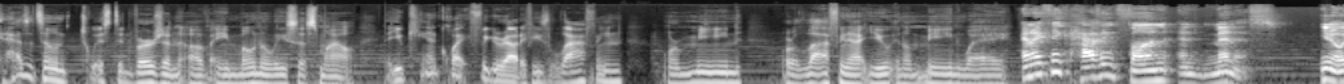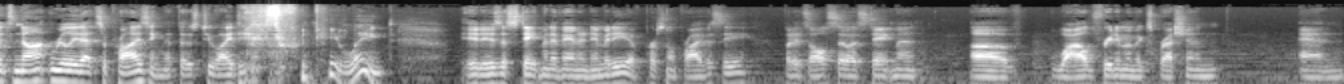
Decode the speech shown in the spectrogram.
it has its own twisted version of a Mona Lisa smile that you can't quite figure out if he's laughing or mean or laughing at you in a mean way. And I think having fun and menace, you know, it's not really that surprising that those two ideas would be linked. It is a statement of anonymity, of personal privacy, but it's also a statement of wild freedom of expression and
